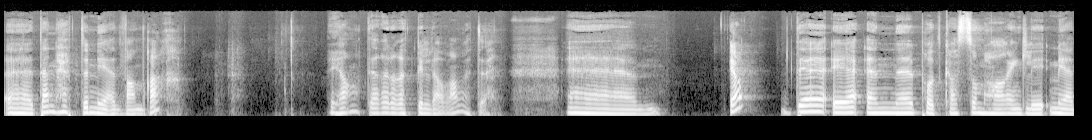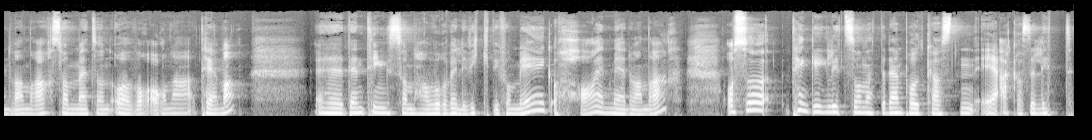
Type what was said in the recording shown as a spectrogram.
Eh, den heter 'Medvandrer'. Ja, der er det et bilde av han, vet du. Eh, ja, det er en podkast som har egentlig medvandrer som et sånn overordna tema. Eh, det er en ting som har vært veldig viktig for meg, å ha en medvandrer. Og så tenker jeg litt sånn at den podkasten er akkurat så litt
